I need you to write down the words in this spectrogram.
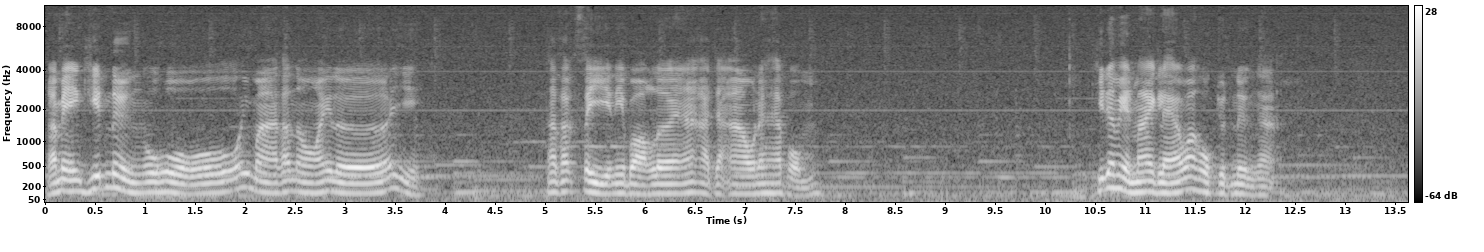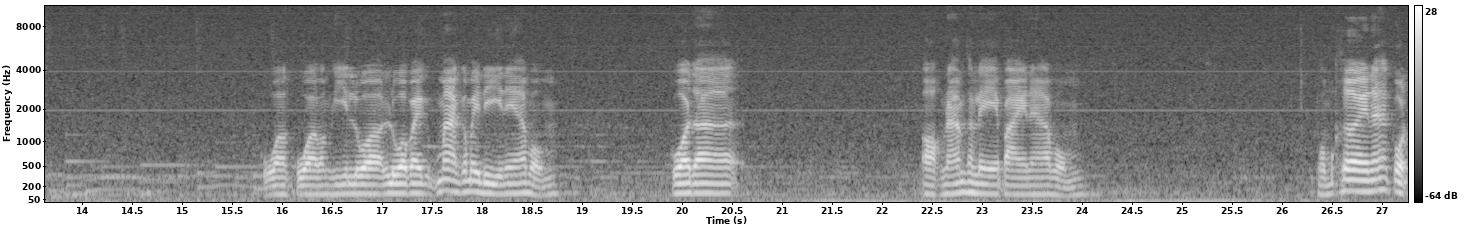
แล้วเมงคิดหนึ่งโอ้โห มาซะน้อยเลย ถ้าสักสี่นี่บอกเลยนะ อาจจะเอานะครับผม คิดว่าเห็นมาอีกแล้วว่าหกจุดหนึ่งอะกลัวกลัวบางทีรัวรัวไปมากก็ไม่ดีนะครับผม กลัวจะ ออกน้ำทะเลไปนะครับผม ผมเคยนะ กด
